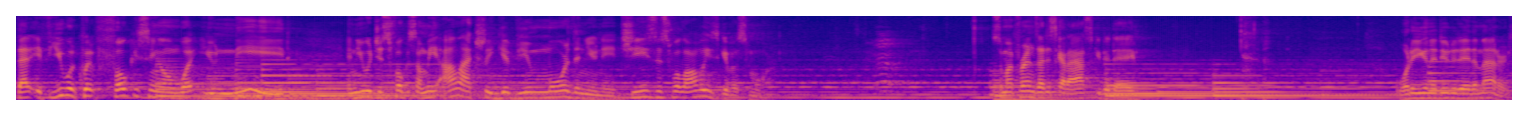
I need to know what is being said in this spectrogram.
that if you would quit focusing on what you need and you would just focus on me, I'll actually give you more than you need. Jesus will always give us more. So, my friends, I just got to ask you today what are you going to do today that matters?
